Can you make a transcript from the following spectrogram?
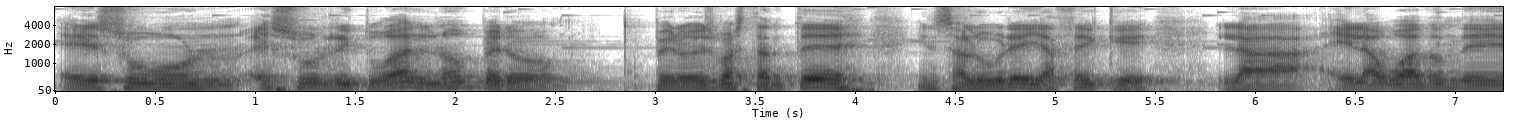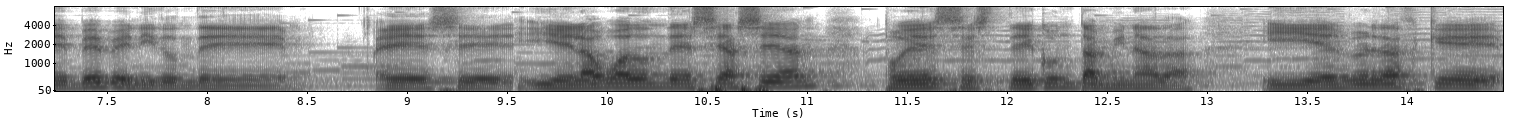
es un es un ritual, ¿no? Pero pero es bastante insalubre y hace que la, el agua donde beben y donde eh, se, y el agua donde se asean pues esté contaminada. Y es verdad que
